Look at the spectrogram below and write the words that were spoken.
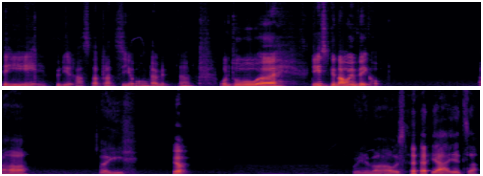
C für die Rasterplatzierung. Damit, ne? Und du äh, stehst genau im Weg rum. Aha. War ich. Ja. Hol ihn mal raus. ja, jetzt. ja.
